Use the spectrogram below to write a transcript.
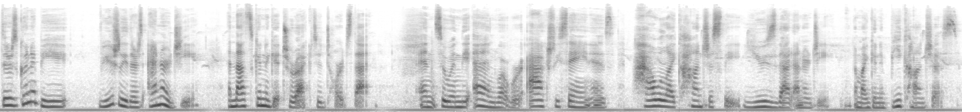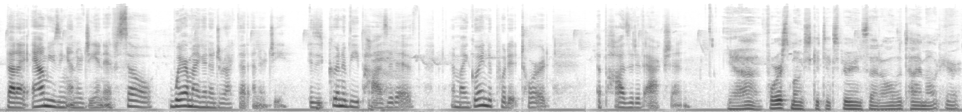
There's going to be usually there's energy, and that's going to get directed towards that. And so in the end what we're actually saying is how will I consciously use that energy? Am I going to be conscious that I am using energy and if so, where am I going to direct that energy? Is it going to be positive? Am I going to put it toward a positive action? Yeah, forest monks get to experience that all the time out here.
